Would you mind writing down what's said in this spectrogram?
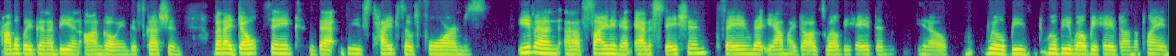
probably going to be an ongoing discussion. But I don't think that these types of forms, even uh, signing an attestation saying that yeah my dog's well behaved and you know will be will be well behaved on the plane.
